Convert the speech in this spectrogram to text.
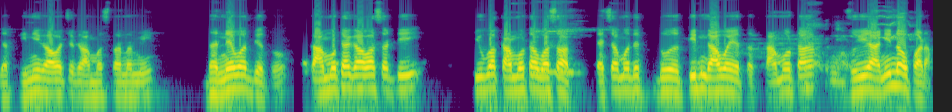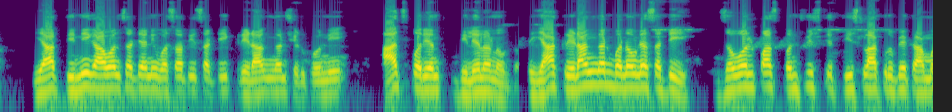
या तिन्ही गावाच्या ग्रामस्थांना मी धन्यवाद देतो. कामोठ्या गावासाठी किंवा कामोठा वसाहत त्याच्यामध्ये दो तीन गावं येतात. कामोठा जुई आणि नौपाडा या तिन्ही गावांसाठी आणि वसाहतीसाठी क्रीडांगण शिडकोनी आजपर्यंत दिलेलं नव्हतं. या क्रीडांगण बनवण्यासाठी जवळपास पंचवीस ते तीस लाख रुपये ग्राम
